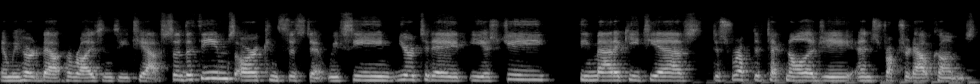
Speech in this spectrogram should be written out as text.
And we heard about Horizons ETF. So the themes are consistent. We've seen year to date ESG, thematic ETFs, disruptive technology, and structured outcomes.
